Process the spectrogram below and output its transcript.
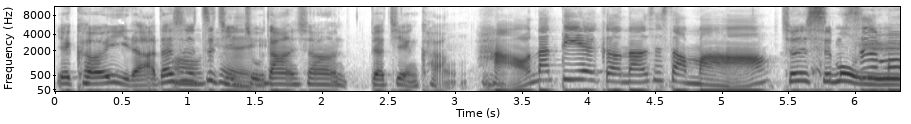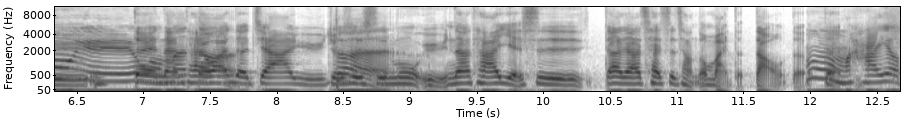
也可以的，但是自己煮当然像比较健康。好，那第二个呢是什么？就是石目鱼，虱目鱼，对，南台湾的家鱼就是石目鱼，那它也是大家菜市场都买得到的。嗯，还有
